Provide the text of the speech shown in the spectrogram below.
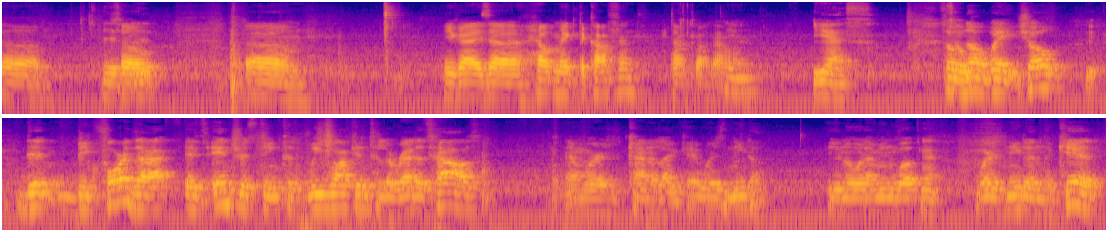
Um, It- so, um, you guys uh, help make the coffin. Talk about that Yeah. one. yes. So, So- no, wait, show. Did, before that, it's interesting because we walk into Loretta's house, and we're kind of like, "Hey, where's Nita?" You know what I mean? What? Yeah. Where's Nita and the kid?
